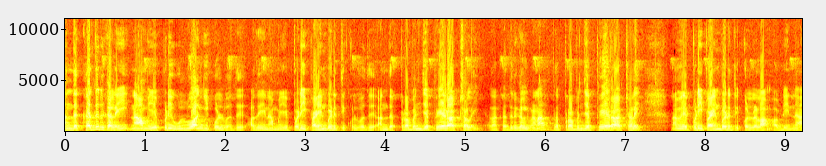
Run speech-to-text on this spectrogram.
அந்த கதிர்களை நாம் எப்படி உள்வாங்கிக் கொள்வது அதை நம்ம எப்படி பயன்படுத்தி கொள்வது அந்த பிரபஞ்ச பேராற்றலை அதான் கதிர்கள் வேணால் அந்த பிரபஞ்ச பேராற்றலை நம்ம எப்படி பயன்படுத்திக் கொள்ளலாம் அப்படின்னா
